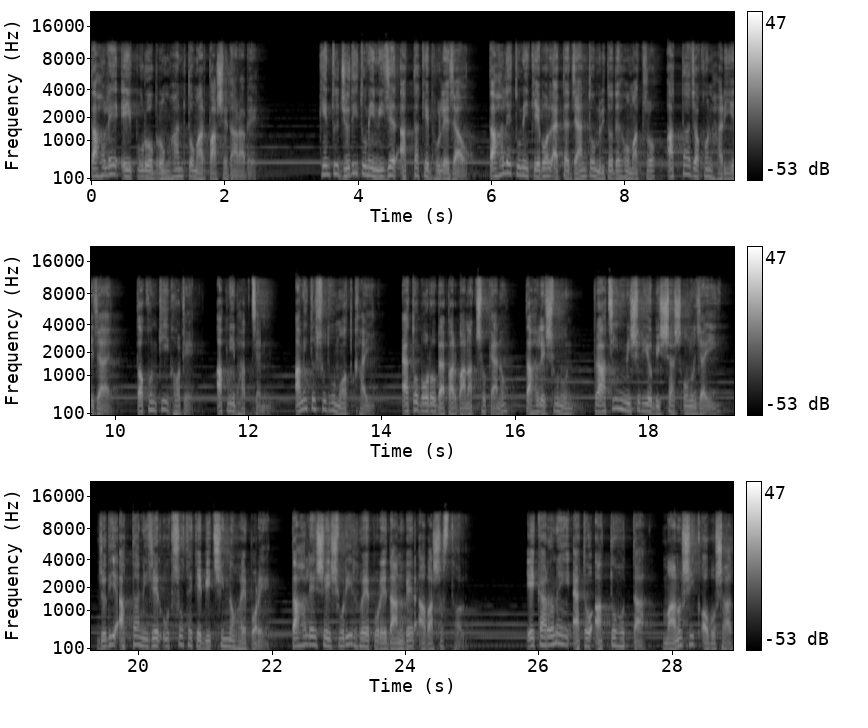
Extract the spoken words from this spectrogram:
তাহলে এই পুরো ব্রহ্মাণ্ড তোমার পাশে দাঁড়াবে। কিন্তু যদি তুমি নিজের আত্মাকে ভুলে যাও তাহলে তুমি কেবল একটা জ্যান্ত মৃতদেহ মাত্র, আত্মা যখন হারিয়ে যায়, তখন কি ঘটে? আপনি ভাবছেন, আমি তো শুধু মদ খাই। এত বড় ব্যাপার বানাচ্ছ কেন? তাহলে শুনুন, প্রাচীন মিশরীয় বিশ্বাস অনুযায়ী, যদি আত্মা নিজের উৎস থেকে বিচ্ছিন্ন হয়ে পড়ে, তাহলে সেই শরীর হয়ে পড়ে দানবের আবাসস্থল। এ কারণেই এত আত্মহত্যা, মানসিক অবসাদ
